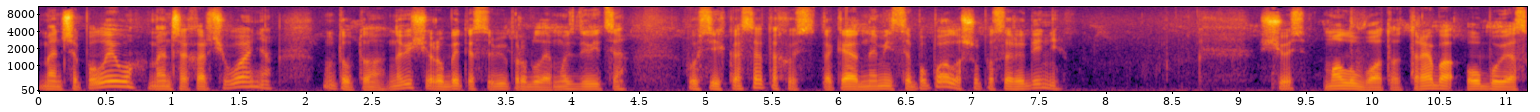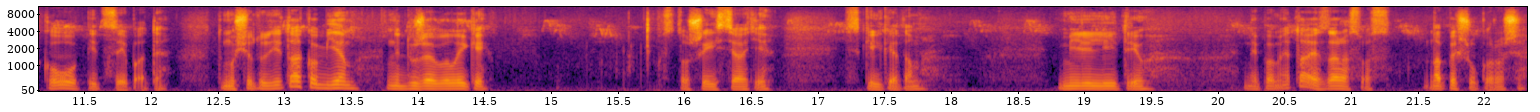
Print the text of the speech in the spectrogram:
менше поливу, менше харчування. Ну, тобто, навіщо робити собі проблему? Ось дивіться, по всіх касетах ось таке одне місце попало, що посередині щось малувато. Треба обов'язково підсипати. Тому що тут і так об'єм не дуже великий. 160 і скільки там мілілітрів. Не пам'ятаю, зараз вас напишу коротше,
